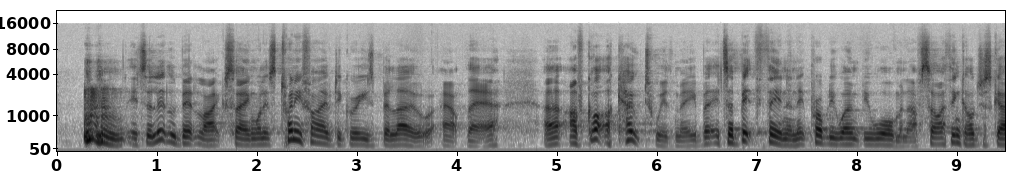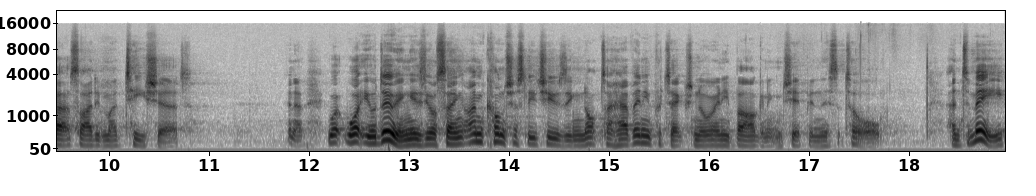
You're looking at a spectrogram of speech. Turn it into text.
it's a little bit like saying, well, it's 25 degrees below out there. Uh, I've got a coat with me, but it's a bit thin and it probably won't be warm enough, so I think I'll just go outside in my t-shirt. You know, what, what you're doing is you're saying, I'm consciously choosing not to have any protection or any bargaining chip in this at all. And to me,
